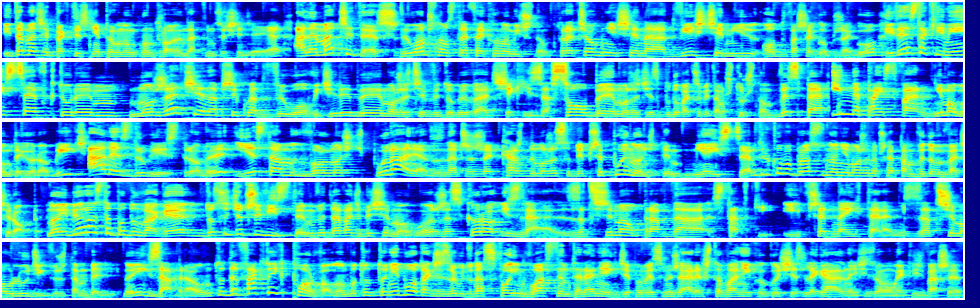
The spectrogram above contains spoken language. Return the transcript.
I tam macie praktycznie pełną kontrolę nad tym, co się dzieje, ale macie też wyłączną strefę ekonomiczną, która ciągnie się na 200 mil od waszego brzegu i to jest takie miejsce, w którym możecie na przykład wyłowić ryby, możecie wydobywać jakieś zasoby, możecie zbudować sobie tam sztuczną wyspę. Inne państwa nie mogą tego robić, ale z drugiej strony jest tam wolność pływania, to znaczy, że każdy może sobie przepłynąć tym miejscem, tylko po prostu no nie może na przykład tam wydobywać ropy. No i biorąc to pod uwagę, dosyć oczywistym wydawać by się mogło, że skoro Izrael zatrzymał, prawda, statki i wszedł na ich teren, zatrzymał ludzi, którzy tam byli, no i ich zabrał, no to de facto ich porwał, no bo to, to nie było tak, że zrobił to na swoim własnym terenie, gdzie powiedzmy, że aresztowanie kogoś jest legalne, jeśli złamał jakieś wasze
